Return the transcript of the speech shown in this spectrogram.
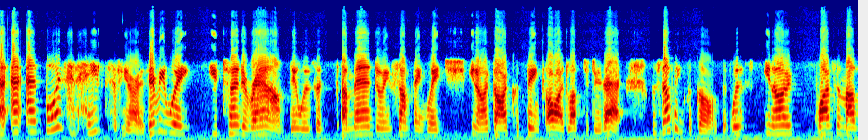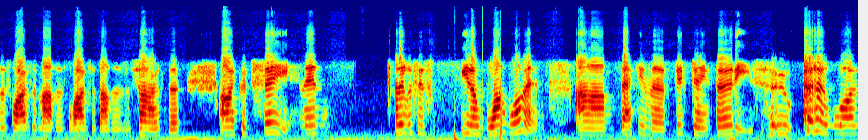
and, and boys had heaps of heroes. Everywhere you turned around, there was a, a man doing something which, you know, a guy could think, oh, I'd love to do that. It was nothing for girls. It was, you know, wives and mothers, wives and mothers, wives and mothers, as far as the eye could see. And then there was this, you know, one woman um, back in the 1530s who was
